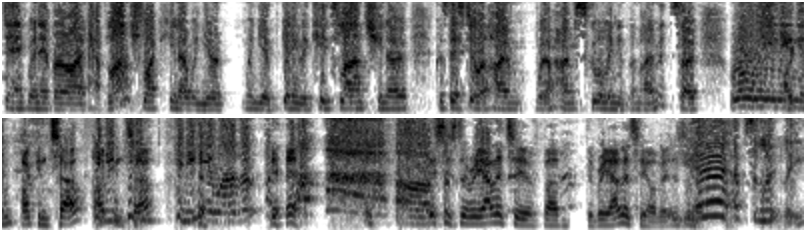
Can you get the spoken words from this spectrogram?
stand whenever I have lunch, like you know when you're when you're getting the kids lunch, you know, because they're still at home. We're homeschooling at the moment, so we're all eating. and I can tell. I you- can tell. You, can you hear one of them? This is the reality of um, the reality of it, isn't it? Yeah, absolutely.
